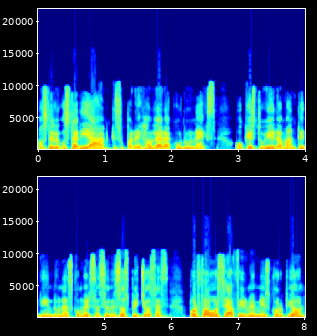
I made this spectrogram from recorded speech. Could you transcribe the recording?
¿A usted le gustaría que su pareja hablara con un ex o que estuviera manteniendo unas conversaciones sospechosas? Por favor, sea firme mi escorpión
